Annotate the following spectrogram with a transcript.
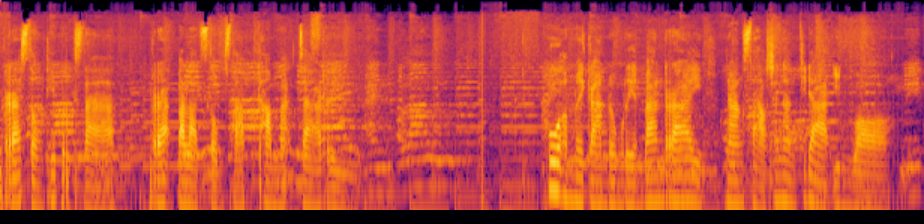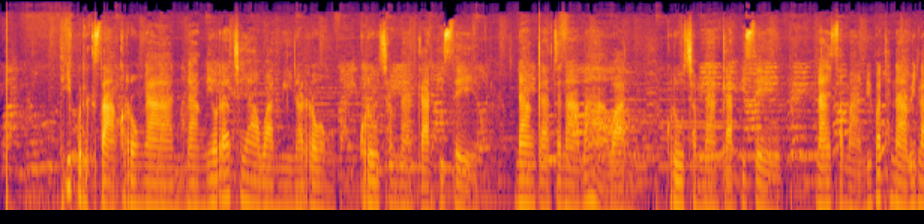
พระสงฆ์ที่ปรึกษา พระประหลัดสมทรัพย์ธรรมจารี ผู้อำนวยการโรงเรียนบ้านไร่ นางสาวชนันทิดาอินวอร์ ที่ปรึกษาโครงงานนางนิรัชยาวันมีนรงค์ครูชำนาญการพิเศษ นางการจนามหาวัน ครูชำนาญการพิเศษ นายสมานวิวัฒนาวิไล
